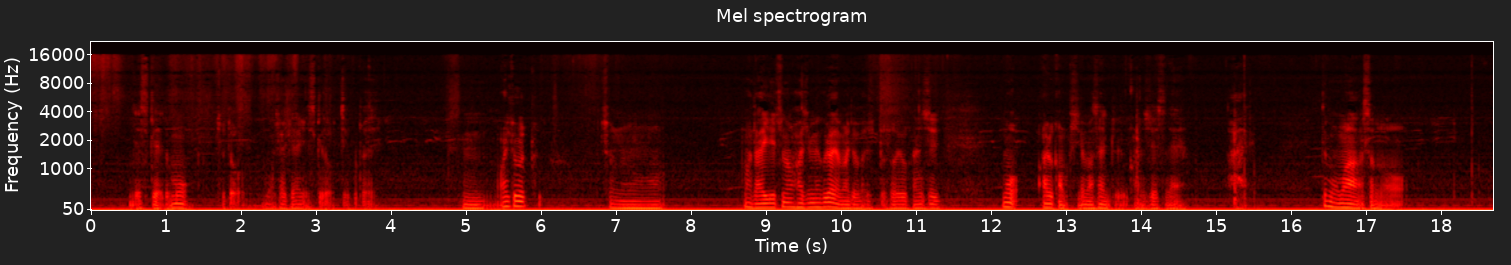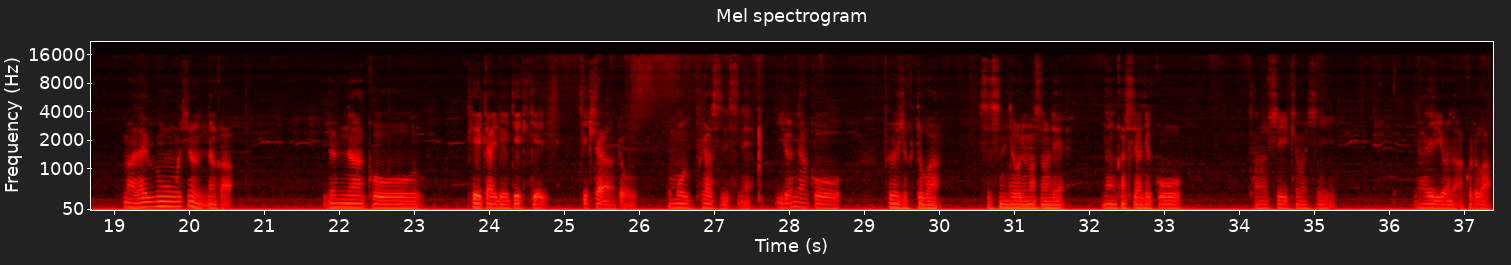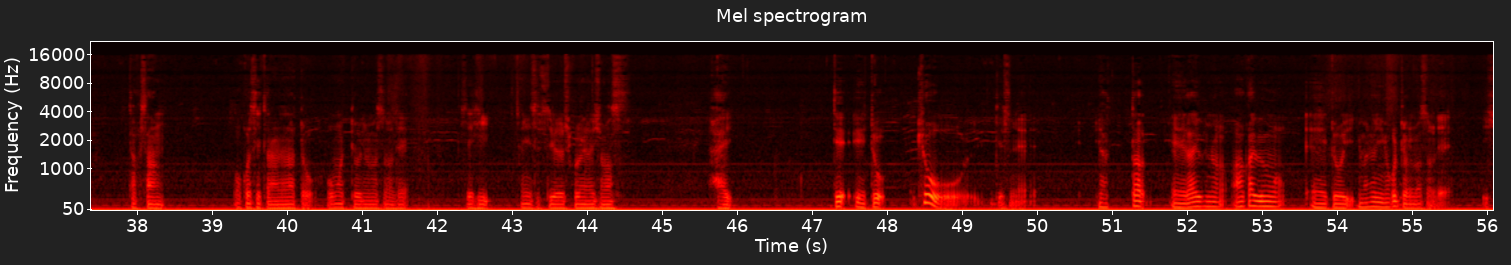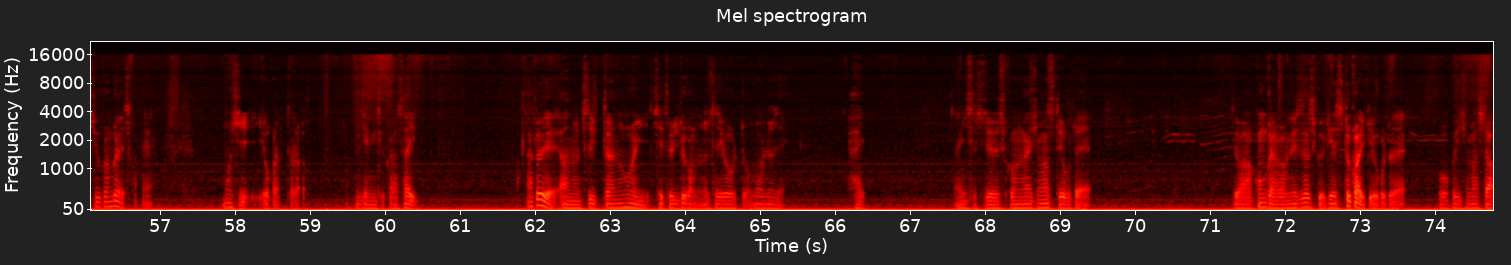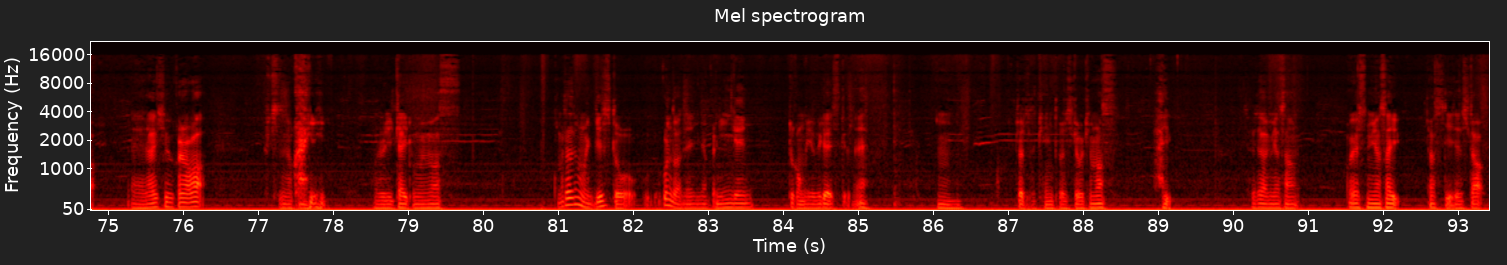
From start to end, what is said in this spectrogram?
ですけれども、ちょっと申し訳ないですけどっていうことで。うん割とそのまあ来月の初めぐらいまではちょっとそういう感じもあるかもしれませんという感じですね。はい。でもまあそのまあライブももちろんなんかいろんなこう携帯でできてできたらなと思うプラスですね。いろんなこうプロジェクトが進んでおりますので何かしらでこう楽しい気持ちになれるようなことがたくさん起こせたらなと思っておりますので是非何卒よろしくお願いします。はい。でえっ、ー、と今日ですねやった、えー、ライブのアーカイブもえっ、ー、と今だに残っておりますので1週間ぐらいですかね。もしよかったら見てみてください。後であの Twitter の方に瀬戸りとかも載せようと思うのではい。何卒よろしくお願いします。ということで。では今回は珍しくゲスト会ということでお送りしました、えー、来週からは普通の会に戻りたいと思います。またでもゲスト今度はねなんか人間とかも呼びたいですけどね。うん。ちょっと検討しておきます。はい。それでは皆さんおやすみなさい。ラスティでした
